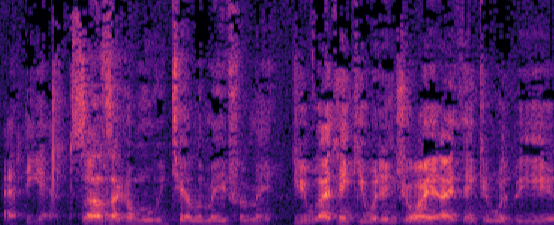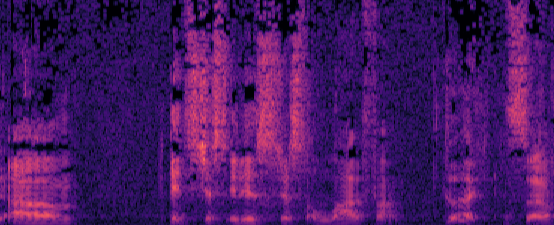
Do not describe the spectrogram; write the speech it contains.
at the end. So Sounds like a movie tailor made for me. you, I think you would enjoy it. I think it would be. Um, it's just, it is just a lot of fun. Good. So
